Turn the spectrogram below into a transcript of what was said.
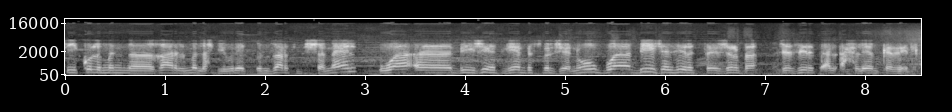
في كل من غار الملح بولاية بنزرت بالشمال وبجهة جابس بالجنوب وبجزيرة جربة جزيرة الأحلام كذلك.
